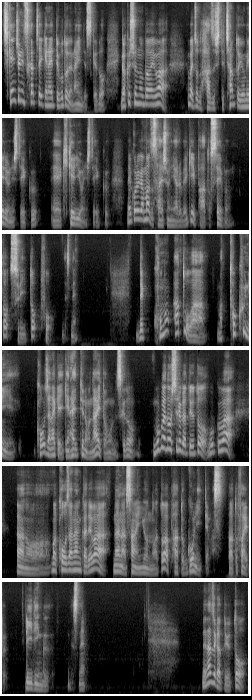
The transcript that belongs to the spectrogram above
試験中に使っちゃいけないということではないんですけど、学習の場合は、やっぱりちょっと外してちゃんと読めるようにしていく、えー、聞けるようにしていく。で、これがまず最初にやるべきパート7と3と4ですね。で、この後は、まあ、特にこうじゃなきゃいけないっていうのはないと思うんですけど、僕はどうしてるかというと、僕は、あの、まあ、講座なんかでは7、3、4の後はパート5に行ってます。パート5。リーディングですね。でなぜかというと、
